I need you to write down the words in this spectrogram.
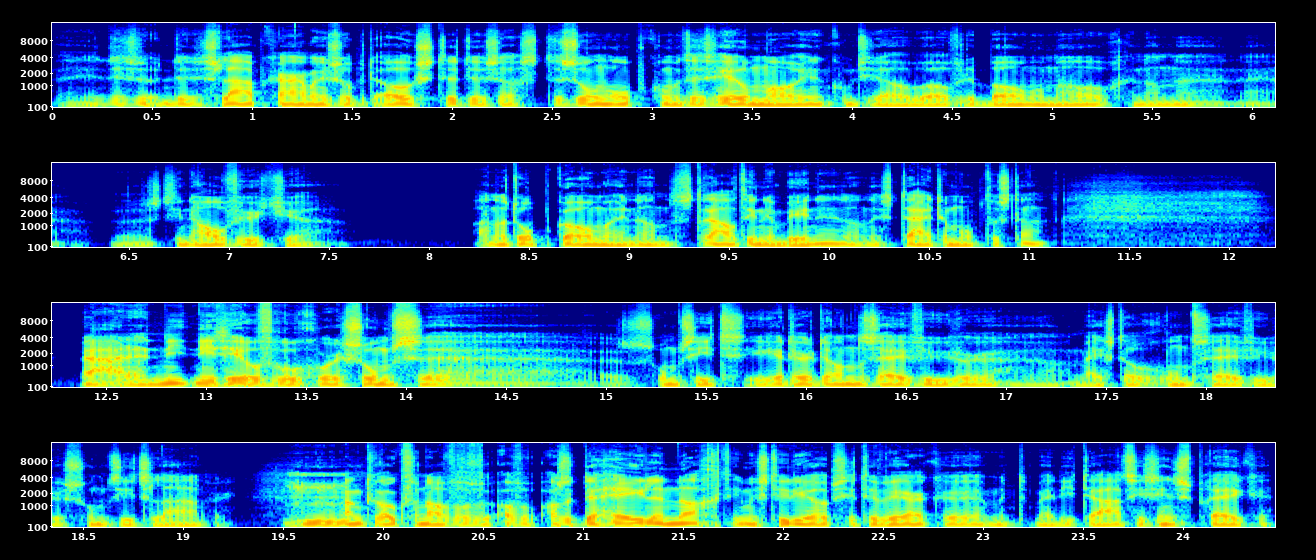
de, de slaapkamer is op het oosten, dus als de zon opkomt, dat is heel mooi. Dan komt hij zo boven de bomen omhoog. En dan, eh, nou ja, dan is hij een half uurtje aan het opkomen. En dan straalt hij naar binnen. En dan is het tijd om op te staan. Ja, niet, niet heel vroeg hoor. Soms, eh, soms iets eerder dan zeven uur. Eh, Meestal rond zeven uur, soms iets later. Hmm. Hangt er ook vanaf. Of- als ik de hele nacht in mijn studio heb zitten werken, met meditaties inspreken,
